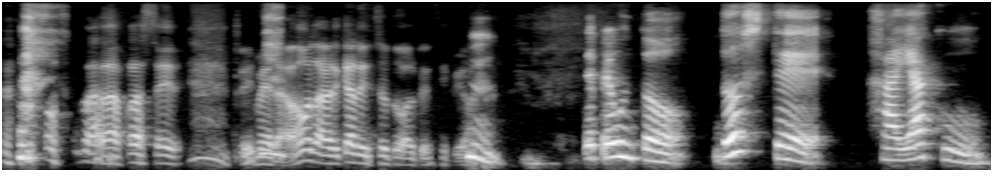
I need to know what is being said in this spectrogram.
vamos a la frase primera. Vamos a ver qué has dicho tú al principio. Mm. Te pregunto, ¿doste hayaku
